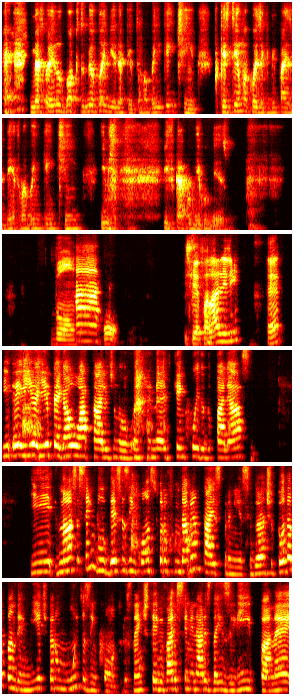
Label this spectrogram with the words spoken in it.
me matriculei no box do meu banheiro aqui, eu tomo banho quentinho. Porque se tem uma coisa que me faz bem, é tomar banho quentinho e, me, e ficar comigo mesmo. Bom. Ah. Você ia falar, Lili? É? Ia, ia pegar o atalho de novo, né? Quem cuida do palhaço e, nossa, sem dúvida, esses encontros foram fundamentais para mim. Assim, durante toda a pandemia, tiveram muitos encontros. Né? A gente teve vários seminários da SLIPA, né?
